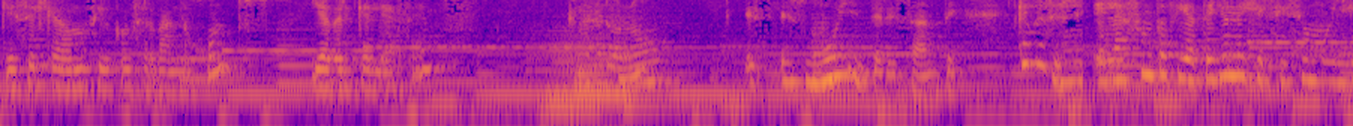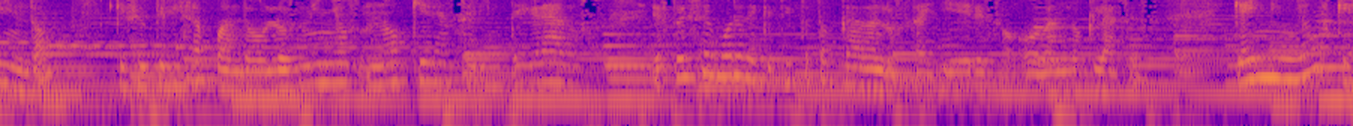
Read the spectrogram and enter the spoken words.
que es el que vamos a ir conservando juntos y a ver qué le hacemos. Claro, ¿no? Es, es, muy interesante. ¿Qué me El asunto, fíjate, hay un ejercicio muy lindo que se utiliza cuando los niños no quieren ser integrados. Estoy segura de que a ti te ha tocado en los talleres o dando clases que hay niños que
